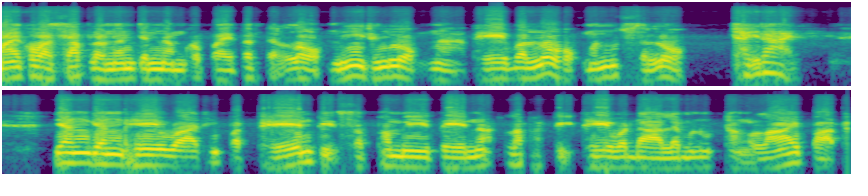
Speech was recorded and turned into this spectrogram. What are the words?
หมายความว่าทรัพย์เหล่านั้นจะนำเข้าไปตั้งแต่โลกนี้ถึงโลกหน้าเทวโลกมนุษย์โลกใช้ได้ ยังยังเทวาที่ปัตเถนติสัพพเมเตนะลัพพติเทวดาและมนุษย์ทั้งหลายปาทัน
